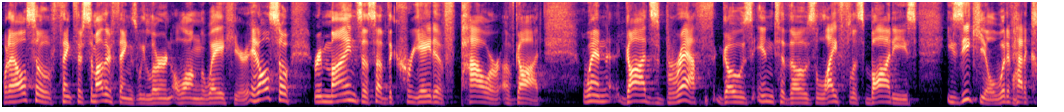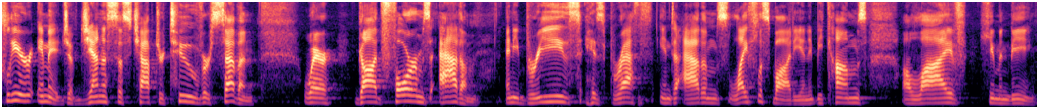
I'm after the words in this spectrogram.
what I also think there's some other things we learn along the way here. It also reminds us of the creative power of God when God's breath goes into those lifeless bodies, Ezekiel would have had a clear image of Genesis chapter 2, verse 7, where God forms Adam and he breathes his breath into Adam's lifeless body and it becomes a live human being.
